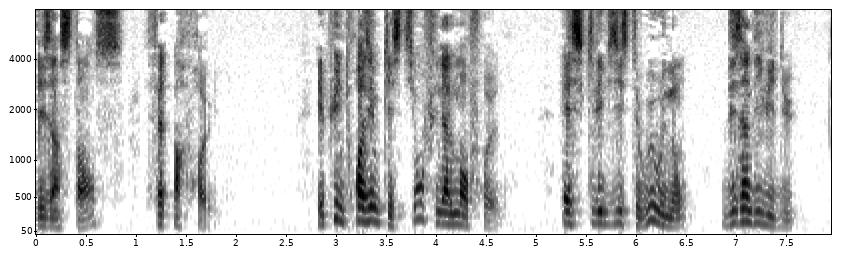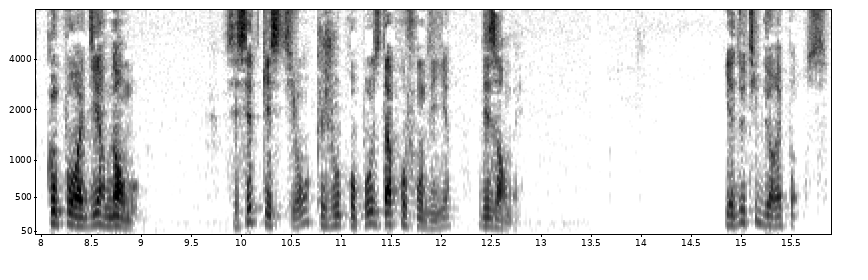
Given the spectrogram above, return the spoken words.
des instances faites par Freud. Et puis une troisième question, finalement, Freud. Est-ce qu'il existe, oui ou non, des individus qu'on pourrait dire normaux? C'est cette question que je vous propose d'approfondir désormais. Il y a deux types de réponses.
